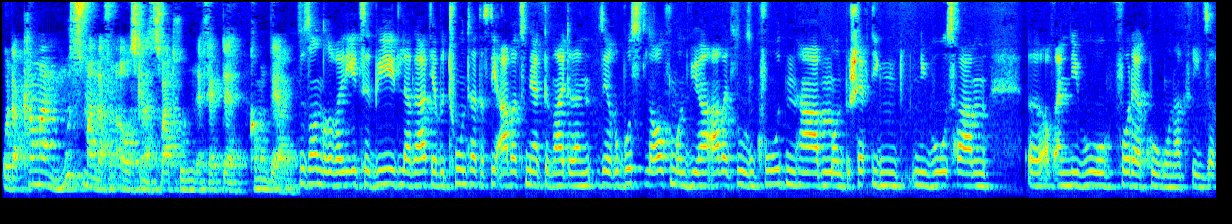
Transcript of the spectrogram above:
Und da kann man, muss man davon ausgehen, dass Zweitrundeneffekte kommen werden. Insbesondere, weil die EZB, Lagarde ja betont hat, dass die Arbeitsmärkte weiterhin sehr robust laufen und wir Arbeitslosenquoten haben und Beschäftigtenniveaus haben äh, auf einem Niveau vor der Corona-Krise.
